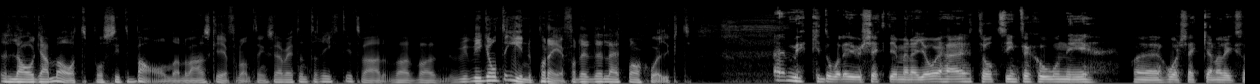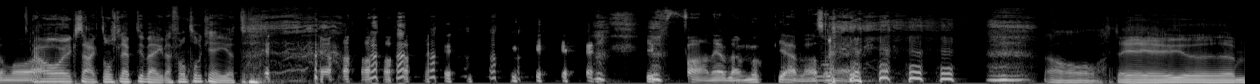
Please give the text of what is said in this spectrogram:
laga mat på sitt barn eller vad han skrev för någonting. Så jag vet inte riktigt vad... vad, vad vi, vi går inte in på det för det, det lät bara sjukt. Äh, Mycket dålig ursäkt. Jag menar, jag är här trots infektion i eh, hårsäckarna liksom. Och... Ja exakt, de släppte iväg dig från Turkiet. Fy fan jävla muppjävlar alltså. ja, det är ju... ehm,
